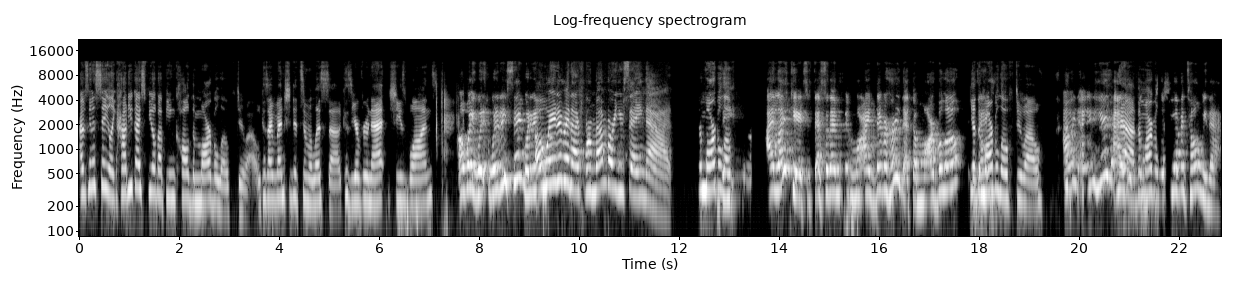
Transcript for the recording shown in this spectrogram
I was gonna say, like, how do you guys feel about being called the Marble Loaf duo? Because I mentioned it to Melissa. Because you're brunette, she's blonde. Oh wait, what what did they say? What did they? Oh wait a minute, I remember you saying that. The Marble Loaf. I like it. So then I've never heard of that. The Marbolo. Yeah, Is the that- Marble Loaf duo. Oh, I, I didn't hear that. Yeah, the that. Marble. You haven't told me that.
